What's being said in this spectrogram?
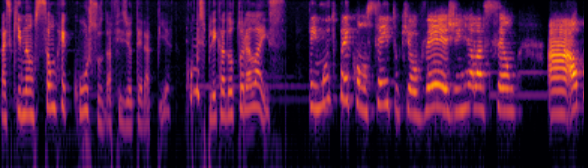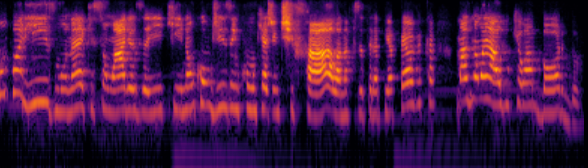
mas que não são recursos da fisioterapia, como explica a doutora Laís. Tem muito preconceito que eu vejo em relação a, ao pompoarismo, né, que são áreas aí que não condizem com o que a gente fala na fisioterapia pélvica, mas não é algo que eu abordo,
